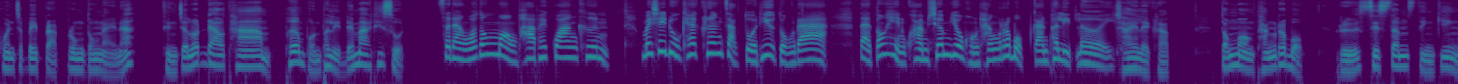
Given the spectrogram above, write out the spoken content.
ควรจะไปปรับปรุงตรงไหนนะ ถึงจะลดดาวน์ไทม์เพิ่มผลผลิตได้มากที่สุด แสดงว่าต้องมองภาพให้กว้างขึ้น ไม่ใช่ดูแค่เครื่องจักรตัวที่อยู่ตรงแร่แต่ต้องเห็นความเชื่อมโยงของทั้งระบบการผลิตเลย ใช่เลยครับ ต้องมองทั้งระบบหรือ systems thinking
